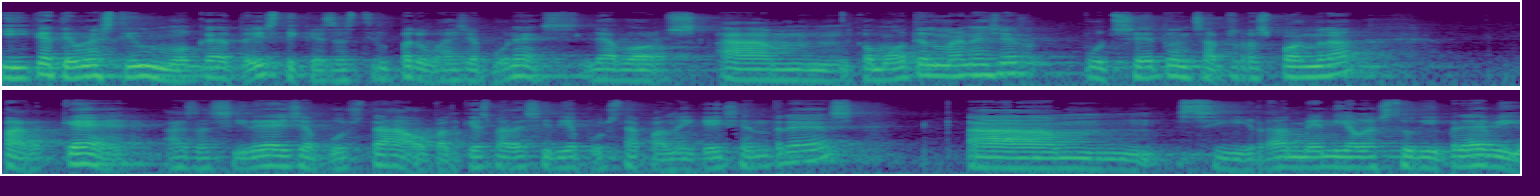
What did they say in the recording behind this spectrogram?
i que té un estil molt característic, que és estil peruà japonès. Llavors, um, com a hotel manager, potser tu en saps respondre per què es decideix apostar o per què es va decidir apostar pel Nikkei 103, um, si realment hi ha un estudi previ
